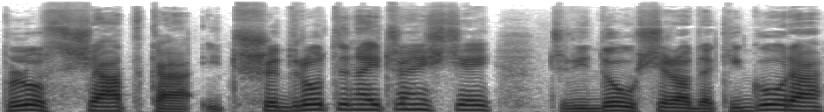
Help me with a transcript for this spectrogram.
plus siatka i trzy druty najczęściej, czyli dół, środek i góra.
